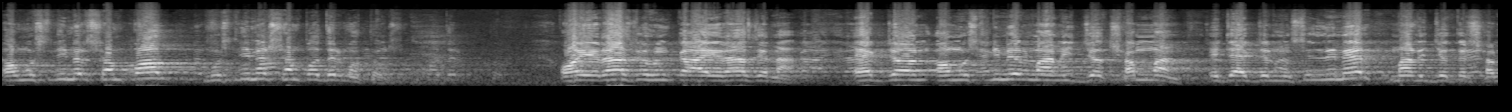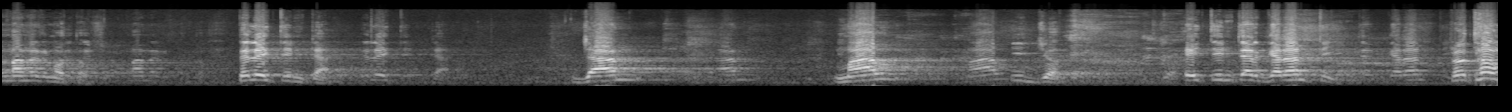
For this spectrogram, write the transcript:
অমুসলিমের সম্পদ, মুসলিমের সম্পদের মতো। একজন অমুসলিমের মান ইজ্জত, সম্মান, এটা একজন মুসলিমের মান ইজ্জতের সম্মানের মতো। এই তিনটা। জান, মাল, ইজ্জত। এই তিনটার গ্যারান্টি প্রথম,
